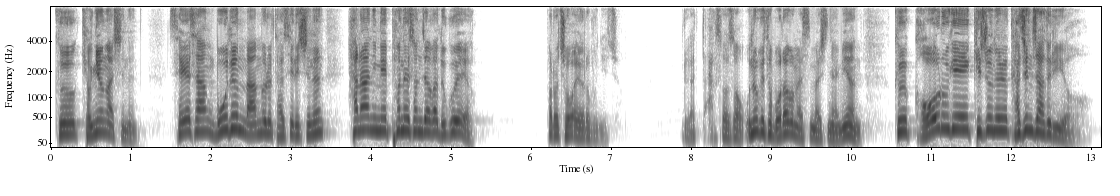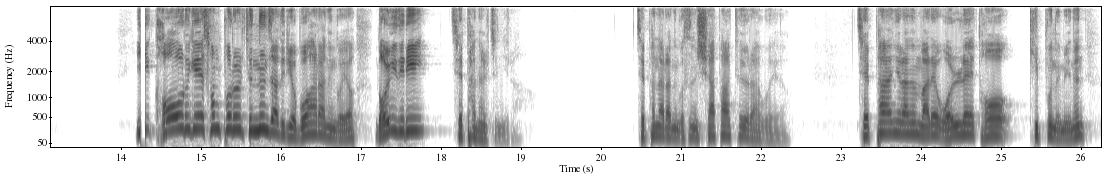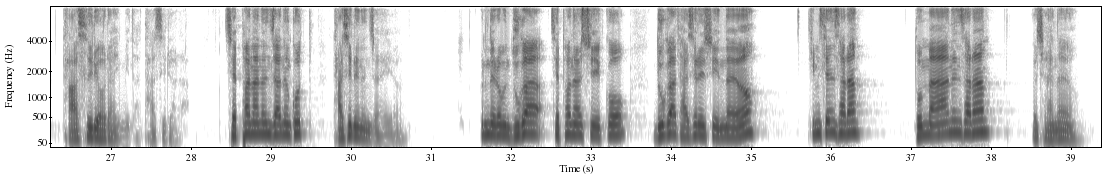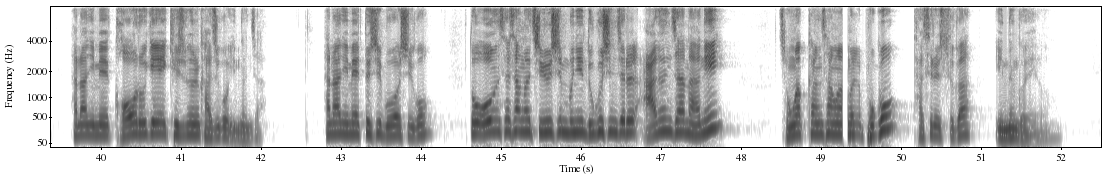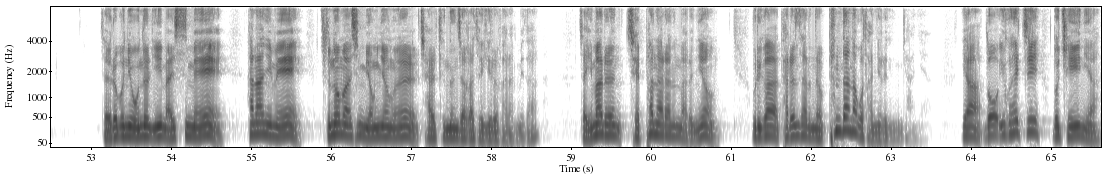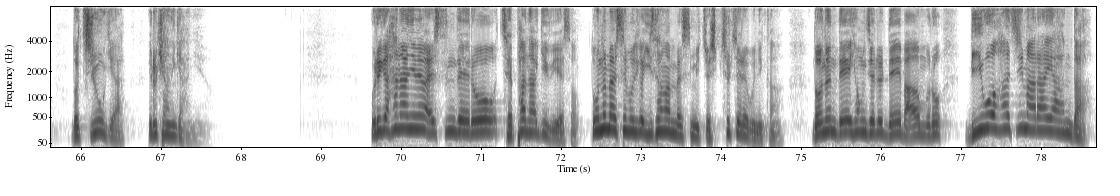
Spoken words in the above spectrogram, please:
그 경영하시는 세상 모든 만물을 다스리시는 하나님의 편의 선자가 누구예요? 바로 저와 여러분이죠. 우리가 딱 서서 오늘 그래서 뭐라고 말씀하시냐면 그 거룩의 기준을 가진 자들이요. 이 거룩의 선포를 듣는 자들이요. 뭐 하라는 거예요? 너희들이 재판할지니라. 재판하라는 것은 샤파트라고 해요. 재판이라는 말의 원래 더 깊은 의미는 다스려라입니다. 다스려라. 재판하는 자는 곧 다스리는 자예요. 그런데 여러분 누가 재판할 수 있고 누가 다스릴 수 있나요? 힘센 사람? 돈 많은 사람? 그렇지 않아요. 하나님의 거룩의 기준을 가지고 있는 자. 하나님의 뜻이 무엇이고 또 온 세상을 지으신 분이 누구신지를 아는 자만이 정확한 상황을 보고 다스릴 수가 있는 거예요. 자, 여러분이 오늘 이 말씀에 하나님의 준엄하신 명령을 잘 듣는 자가 되기를 바랍니다. 자, 이 말은 재판하라는 말은요. 우리가 다른 사람들 판단하고 다니는 게 아니에요. 야, 너 이거 했지? 너 죄인이야. 너 지옥이야. 이렇게 하는 게 아니에요. 우리가 하나님의 말씀대로 재판하기 위해서 또 오늘 말씀 보니까 이상한 말씀 있죠. 17절에 보니까 너는 내 형제를 내 마음으로 미워하지 말아야 한다.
